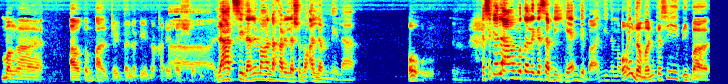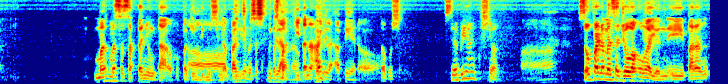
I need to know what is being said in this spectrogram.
mga out of alter talaga yung nakarelasyon. Ah, lahat sila, yung mga nakarelasyon mo, alam nila. Oo. Mm. Kasi kailangan mo talaga sabihin, di ba? Hindi naman Oo pwede- naman, kasi di ba, mas masasaktan yung tao kapag hindi mo Oo, sinabi. Pag hindi mo sas- Tapos bigla, makikita na, no? ay, Bigla appear, oo. tapos, sinabihan ko siya. Ah. So far naman sa jowa ko ngayon, eh, parang,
